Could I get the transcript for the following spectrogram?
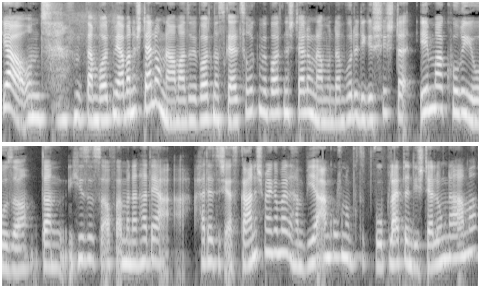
Ja, und dann wollten wir aber eine Stellungnahme. Also wir wollten das Geld zurück und wir wollten eine Stellungnahme. Und dann wurde die Geschichte immer kurioser. Dann hieß es auf einmal, dann hat er, hat er sich erst gar nicht mehr gemeldet, haben wir angerufen und gesagt, wo bleibt denn die Stellungnahme?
